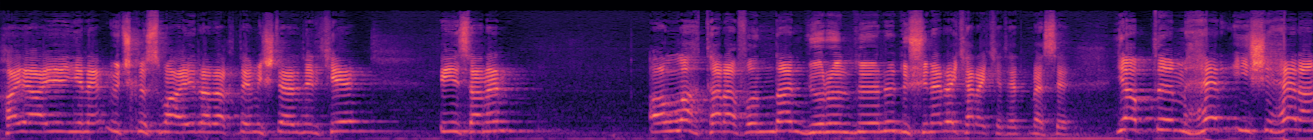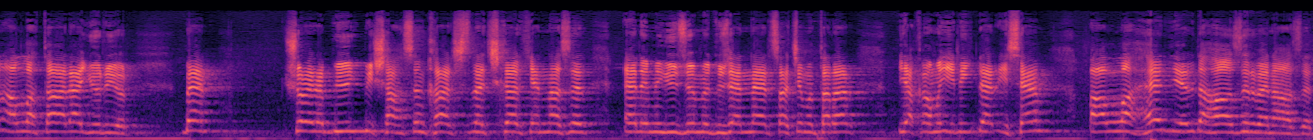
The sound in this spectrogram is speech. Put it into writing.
hayayı yine üç kısma ayırarak demişlerdir ki insanın Allah tarafından görüldüğünü düşünerek hareket etmesi. Yaptığım her işi her an Allah Teala görüyor. Ben şöyle büyük bir şahsın karşısına çıkarken nasıl elimi yüzümü düzenler, saçımı tarar, yakamı ilikler isem Allah her yerde hazır ve nazır.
